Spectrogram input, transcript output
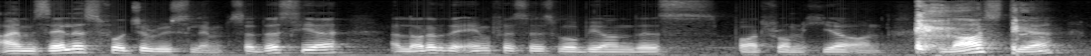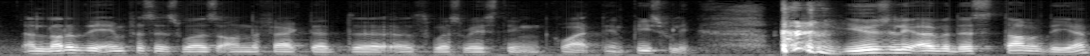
I am zealous for Jerusalem. So this year, a lot of the emphasis will be on this part from here on. Last year, a lot of the emphasis was on the fact that the earth was resting quiet and peacefully. Usually, over this time of the year,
